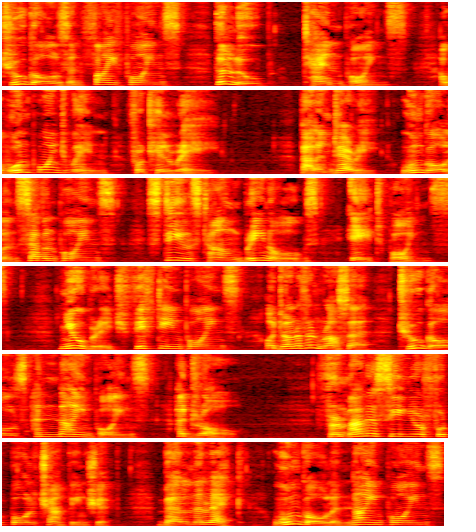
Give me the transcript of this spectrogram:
2 goals and 5 points, The Loup 10 points. A 1 point win for Kilrea. Ballinderry 1 goal and 7 points, Steelstown Brian Ógs 8 points. Newbridge 15 points, O'Donovan Rossa 2 goals and 9 points, a draw. Fermanagh Senior Football Championship, Ballinalek 1 goal and 9 points,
